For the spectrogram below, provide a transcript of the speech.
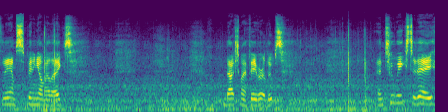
Today I'm spinning out my legs back to my favorite loops. And two weeks today,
